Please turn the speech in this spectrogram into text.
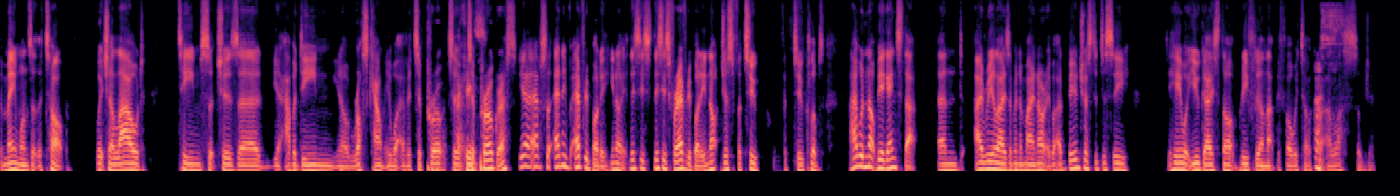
the main ones at the top, which allowed teams such as uh, you know, Aberdeen, you know Ross County, whatever, to pro to, to progress. Yeah, absolutely. Any, everybody, you know, this is this is for everybody, not just for two for two clubs. I would not be against that, and I realize I'm in a minority, but I'd be interested to see to hear what you guys thought briefly on that before we talk about our last subject.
